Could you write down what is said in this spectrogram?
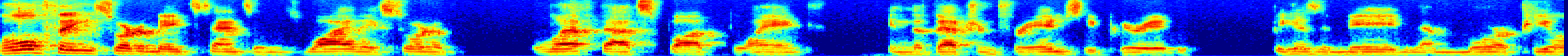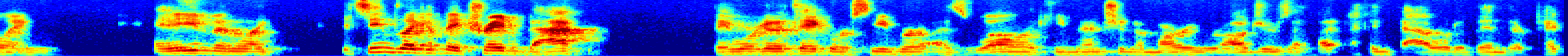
the whole thing sort of made sense. And it's why they sort of left that spot blank in the veteran free agency period because it made them more appealing. And even like, it seems like if they trade back they were going to take a receiver as well. Like he mentioned, Amari Rogers. I, th- I think that would have been their pick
